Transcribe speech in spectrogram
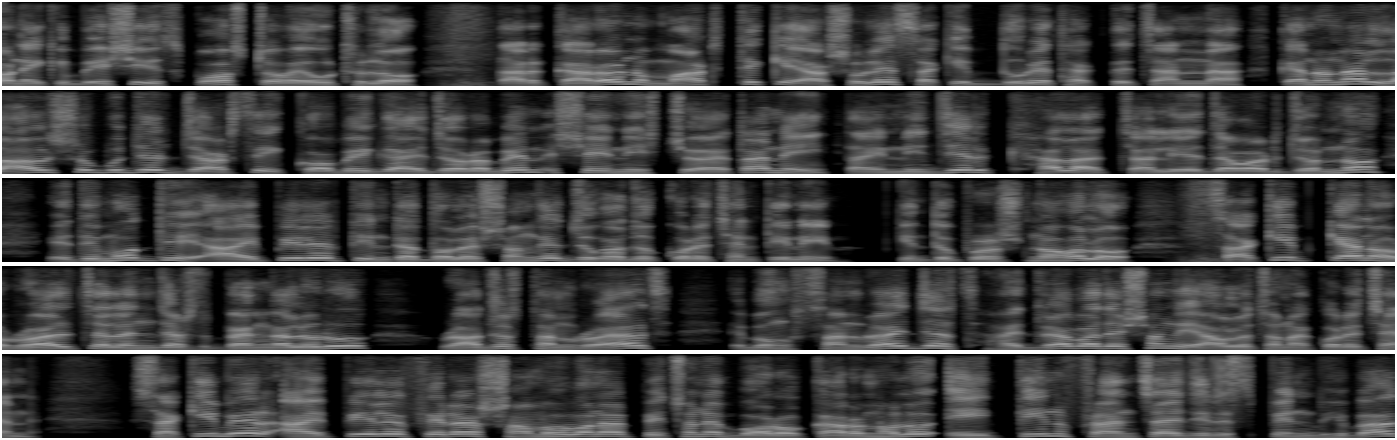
অনেক বেশি স্পষ্ট হয়ে উঠল। তার কারণ মাঠ থেকে আসলে সাকিব দূরে থাকতে চান না। কেননা লাল সবুজের জার্সি কবে গায়ে জড়াবেন সেই নিশ্চয়তা নেই। তাই নিজের খেলা চালিয়ে যাওয়ার জন্য ইতিমধ্যে আইপিএলের তিনটা দলের সঙ্গে যোগাযোগ করেছেন তিনি। কিন্তু প্রশ্ন হলো, সাকিব কেন royal challengers Bengaluru, Rajasthan royals এবং সানরাইজার্স হায়দ্রাবাদের সঙ্গে আলোচনা করেছেন? সাকিবের আইপিএলে ফেরার সম্ভাবনার পেছনে বড় কারণ হলো এই তিন ফ্র্যাঞ্চাইজির স্পিন বিভাগ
